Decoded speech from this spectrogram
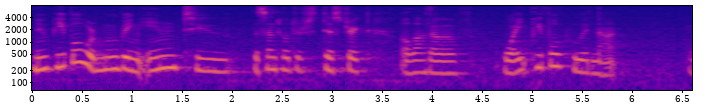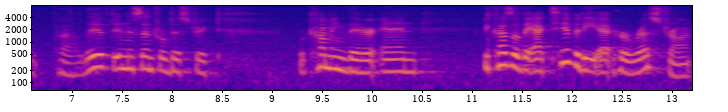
new people were moving into the Central District, a lot of white people who had not uh, lived in the Central District were coming there, and because of the activity at her restaurant,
